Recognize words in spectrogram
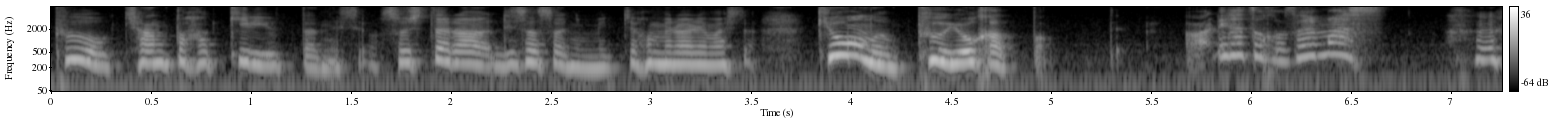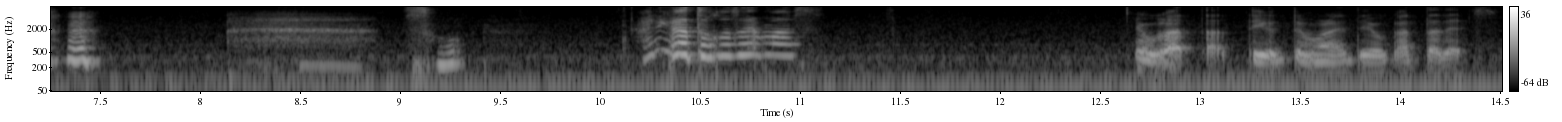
プーをちゃんとはっきり言ったんですよ。そしたらリサさんにめっちゃ褒められました「今日のプー良かった」って「ありがとうございます」そう。ありがとうございます。よかったって言ってもらえてよかったです。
